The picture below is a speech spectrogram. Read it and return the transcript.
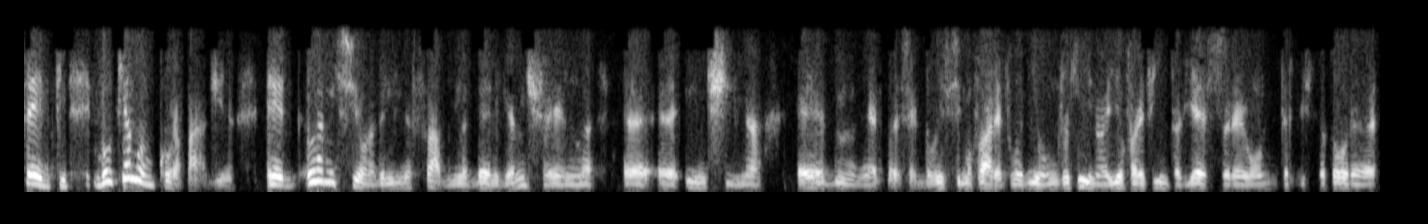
Senti, voltiamo ancora pagina. Eh, la missione dell'ineffabile belga Michel eh, eh in Cina eh, se dovessimo fare tu ed io un giochino e io fare finta di essere un intervistatore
